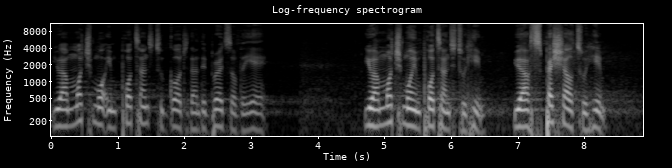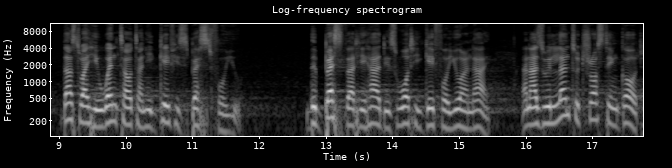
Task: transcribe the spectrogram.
You are much more important to God than the birds of the air. You are much more important to Him. You are special to Him. That's why He went out and He gave His best for you. The best that He had is what He gave for you and I. And as we learn to trust in God,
